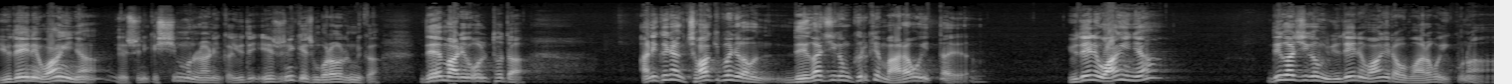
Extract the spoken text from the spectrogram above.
유대인의 왕이냐? 예수님께 신문을 하니까 예수님께서 뭐라 그럽니까? 내 말이 옳도다. 아니 그냥 정확히 번역하면 내가 지금 그렇게 말하고 있다예요. 유대인의 왕이냐? 네가 지금 유대인의 왕이라고 말하고 있구나.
